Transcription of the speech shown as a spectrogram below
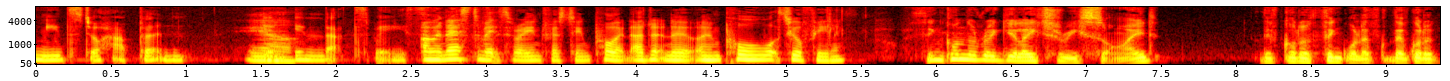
needs to happen Yeah. in, in that space. I mean, estimate's makes a very interesting point. I don't know. I mean, Paul, what's your feeling? I think on the regulatory side, they've got to think well, they've, they've got to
